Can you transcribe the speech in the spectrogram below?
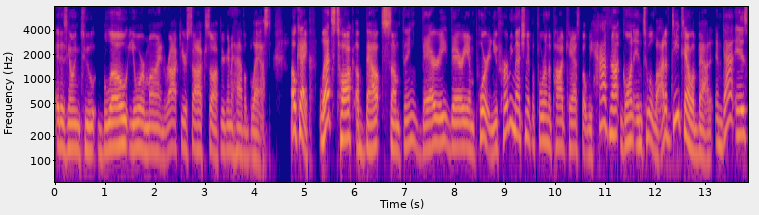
It is going to blow your mind, rock your socks off. You're going to have a blast. Okay, let's talk about something very, very important. You've heard me mention it before in the podcast, but we have not gone into a lot of detail about it, and that is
